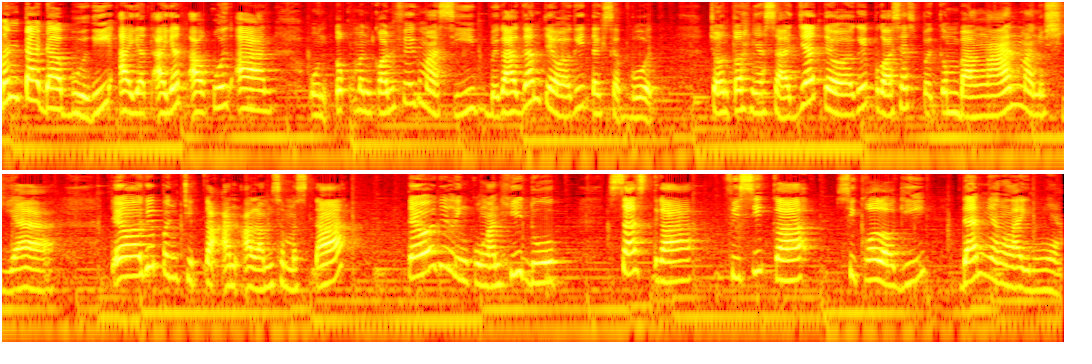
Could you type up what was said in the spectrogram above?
mentadaburi ayat-ayat Al-Quran untuk mengkonfirmasi beragam teori tersebut. Contohnya saja teori proses perkembangan manusia, teori penciptaan alam semesta, teori lingkungan hidup, sastra, fisika, psikologi, dan yang lainnya.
